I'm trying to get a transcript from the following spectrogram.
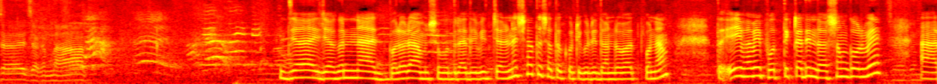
জয় জগন্নাথ। জয় জগন্নাথ বলরাম সুভদ্রা দেবীর চরণে শত শত কোটি কোটি দণ্ডবাদ প্রণাম। তো এইভাবে প্রত্যেকটা দিন দর্শন করবে আর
